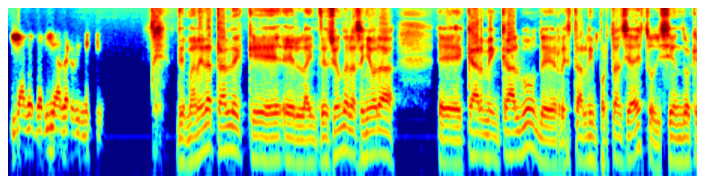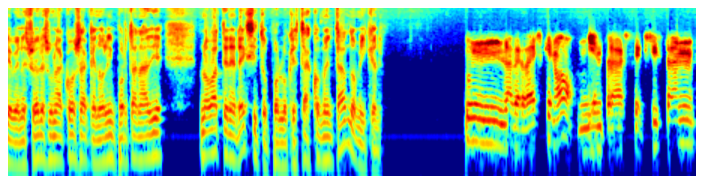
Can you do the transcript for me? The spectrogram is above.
ya debería haber dimitido de manera tal de que eh, la intención de la señora eh, Carmen Calvo de restarle importancia a esto, diciendo que Venezuela es una cosa que no le importa a nadie, no va a tener éxito por lo que estás comentando, Miquel. Mm, la verdad es que no. Mientras existan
